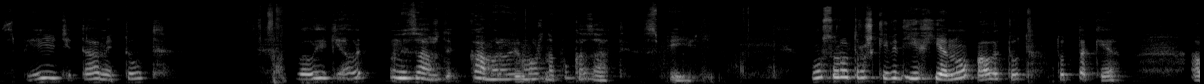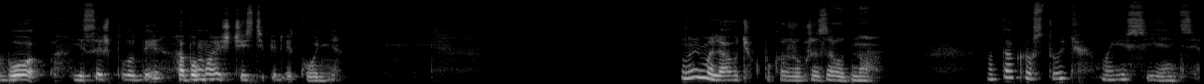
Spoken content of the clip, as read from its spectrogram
Спіють і там, і тут. Великі, але не завжди камерою можна показати. Спіють. Мусору трошки від їх є, ну, але тут, тут таке. Або їсиш плоди, або маєш чисті підвіконня. Ну і малявочок покажу вже заодно. Отак ростуть мої сіянці.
